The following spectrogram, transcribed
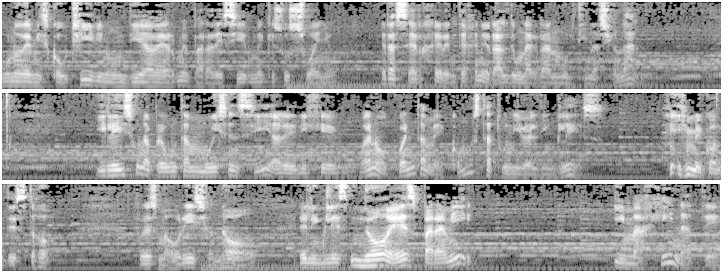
Uno de mis coaches vino un día a verme para decirme que su sueño era ser gerente general de una gran multinacional. Y le hice una pregunta muy sencilla. Le dije, bueno, cuéntame, ¿cómo está tu nivel de inglés? Y me contestó, pues Mauricio, no, el inglés no es para mí. Imagínate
